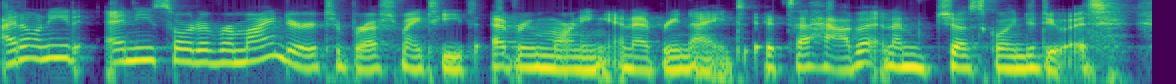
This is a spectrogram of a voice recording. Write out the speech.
I don't need any sort of reminder to brush my teeth every morning and every night. It's a habit and I'm just going to do it.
